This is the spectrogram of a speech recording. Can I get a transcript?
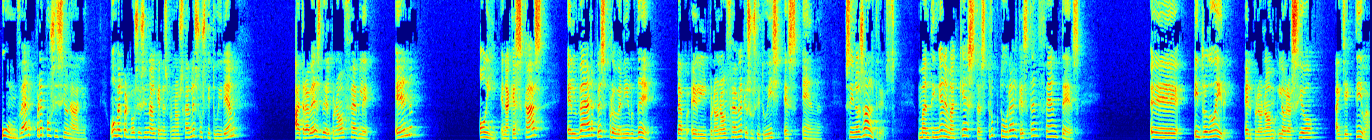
un verb preposicional. Un verb preposicional que en els pronoms febles substituirem a través del pronom feble en o i, en aquest cas, el verb és provenir de, el pronom feble que substitueix és en. Si nosaltres mantinguem aquesta estructura, el que estem fent és eh, introduir el pronom, l'oració adjectiva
